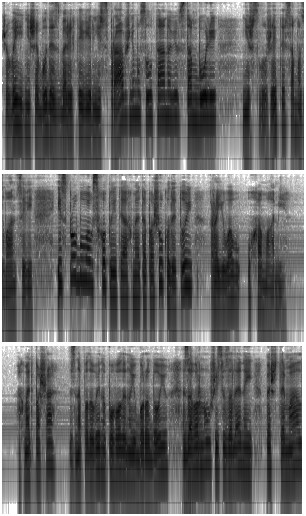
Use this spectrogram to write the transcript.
що вигідніше буде зберегти вірність справжньому султанові в Стамбулі, ніж служити самозванцеві, і спробував схопити Ахмета Пашу, коли той раював у хамамі. Ахмед Паша з наполовину поголеною бородою, загорнувшись у зелений пештемал,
